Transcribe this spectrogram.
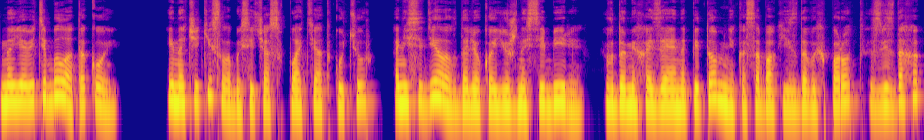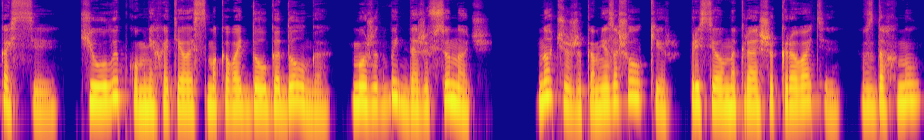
Но я ведь и была такой. Иначе кисла бы сейчас в платье от кутюр, а не сидела в далекой Южной Сибири, в доме хозяина питомника собак ездовых пород «Звезда Хакассии», чью улыбку мне хотелось смаковать долго-долго, может быть, даже всю ночь. Ночью же ко мне зашел Кир, присел на краешек кровати, вздохнул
